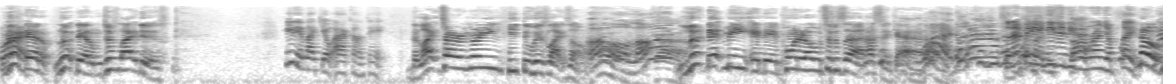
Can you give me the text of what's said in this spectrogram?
I looked at him, looked at him just like this. He didn't like your eye contact. The light turned green. He threw his lights on. Oh, oh, my Lord. God. Looked at me and then pointed over to the side. I said, God. What? oh." What so that means done? he didn't even run your plate. No, he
